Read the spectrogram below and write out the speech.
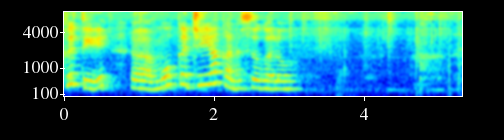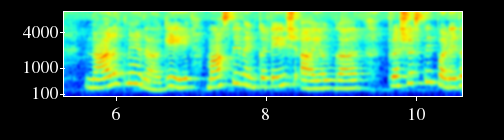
ಕೃತಿ ಮೂಕಜ್ಜಿಯ ಕನಸುಗಳು. ನಾಲ್ಕನೇದಾಗಿ ಮಾಸ್ತಿ ವೆಂಕಟೇಶ್ ಅಯ್ಯಂಗಾರ್ ಪ್ರಶಸ್ತಿ ಪಡೆದ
